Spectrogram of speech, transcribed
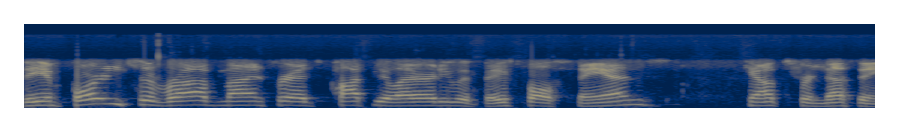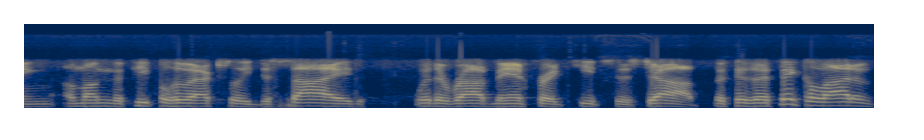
The importance of Rob Manfred's popularity with baseball fans counts for nothing among the people who actually decide whether Rob Manfred keeps his job. Because I think a lot of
